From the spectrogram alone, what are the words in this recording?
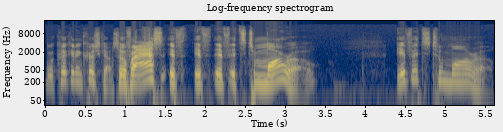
We're cooking in Crisco. So if I ask, if if if it's tomorrow, if it's tomorrow,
